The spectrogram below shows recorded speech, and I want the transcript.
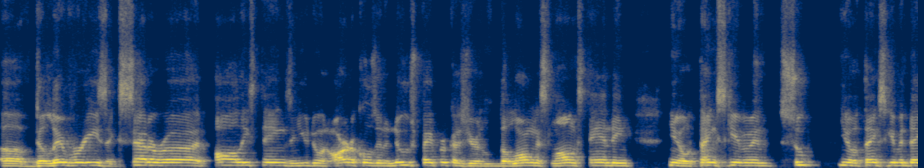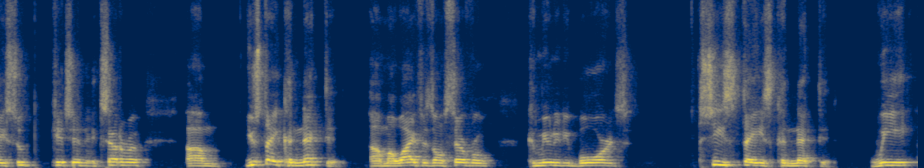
of deliveries, et cetera, and all these things. And you're doing articles in the newspaper because you're the longest, long-standing, you know, Thanksgiving soup, you know, Thanksgiving Day soup kitchen, et cetera. Um, you stay connected. Uh, my wife is on several community boards. She stays connected. We,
